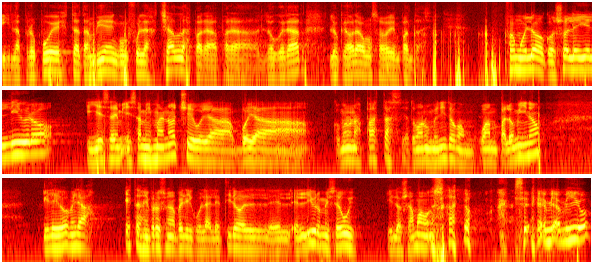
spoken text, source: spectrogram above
y la propuesta también? ¿Cómo fue las charlas para, para lograr lo que ahora vamos a ver en pantalla? Fue muy loco. Yo leí el libro y esa, esa misma noche voy a, voy a comer unas pastas y a tomar un vinito con Juan Palomino. Y le digo, mirá, esta es mi próxima película. Le tiro el, libro y me dice, uy. Y lo llamó a Gonzalo, dice, "Es mi amigo.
